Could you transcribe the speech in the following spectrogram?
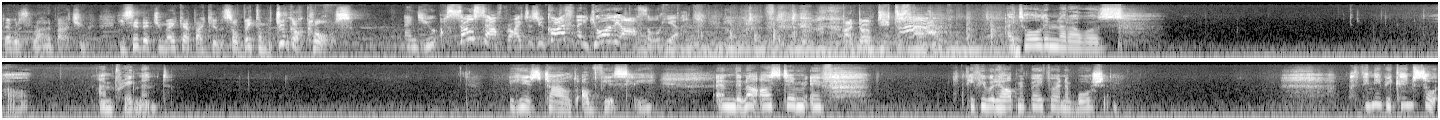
David is right about you. He said that you make out like you're the sole victim, but you've got claws. And you are so self-righteous, you can't say that you're the asshole here. I don't need to. I told him that I was. Well, I'm pregnant. His child, obviously. And then I asked him if if he would help me pay for an abortion. But then he became so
